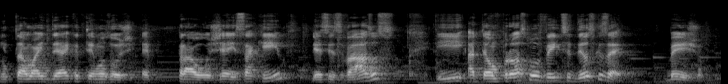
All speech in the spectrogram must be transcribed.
Então, a ideia que temos hoje é para hoje é isso aqui, esses vasos e até um próximo vídeo se Deus quiser. Beijo!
